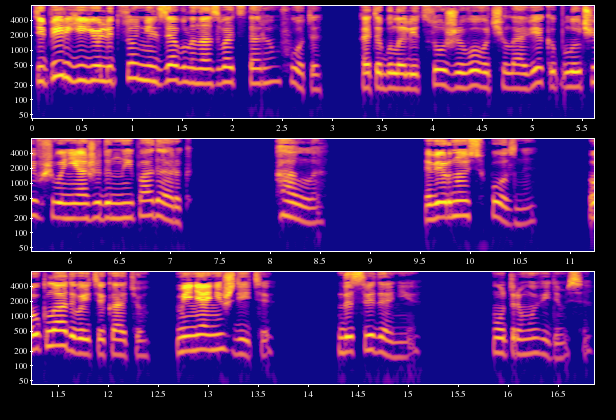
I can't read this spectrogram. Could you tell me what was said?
Теперь ее лицо нельзя было назвать старым фото. Это было лицо живого человека, получившего неожиданный подарок. «Алла, вернусь поздно. Укладывайте Катю, меня не ждите. До свидания. Утром увидимся».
